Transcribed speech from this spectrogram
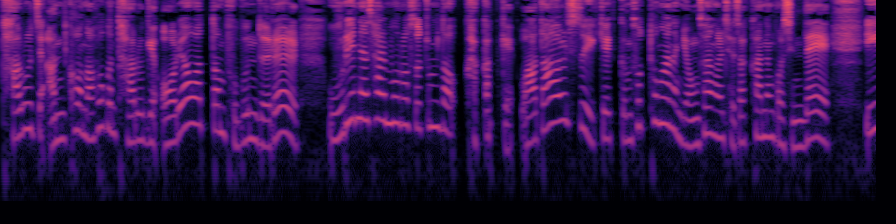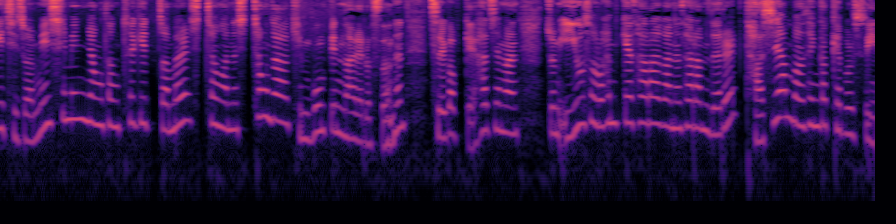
다루지 않거나 혹은 다루기 어려웠던 부분들을 우리네 삶으로서 좀 더 가깝게 와닿을 수 있게끔 소통하는 영상을 제작하는 것인데 이 지점이 시민 영상 특이점을 시청하는 시청자 김봄빛 나래로서는 즐겁게 하지만 좀 이웃으로 함께 살아가는 사람들을 다시 한번 생각해 볼 수 있는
